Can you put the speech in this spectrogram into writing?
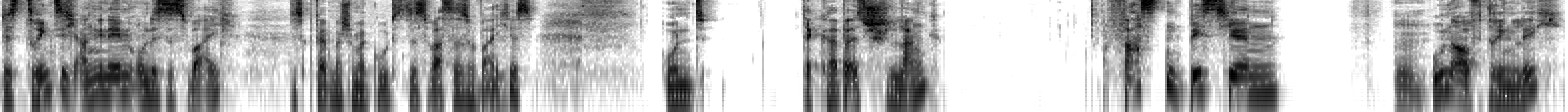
das trinkt sich angenehm und es ist weich. Das gefällt mir schon mal gut, dass das Wasser so weich ist. Und der Körper ist schlank. Fast ein bisschen Mhm. unaufdringlich.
